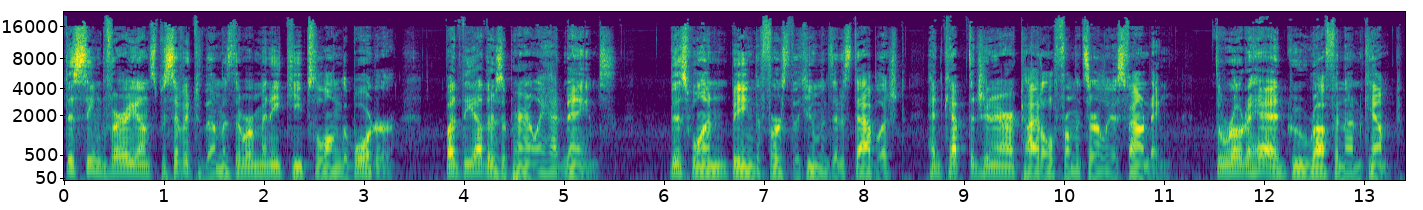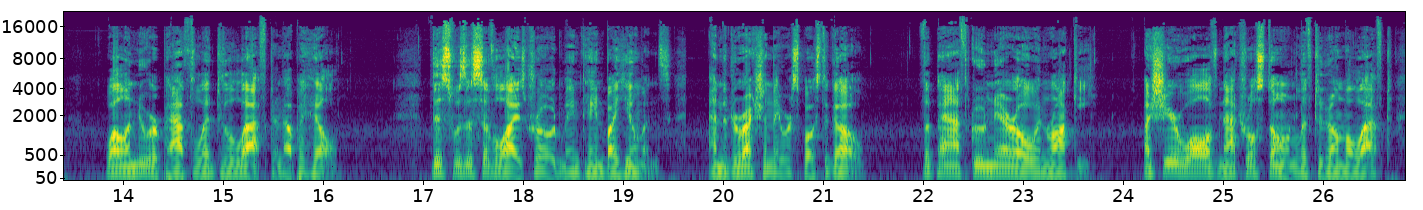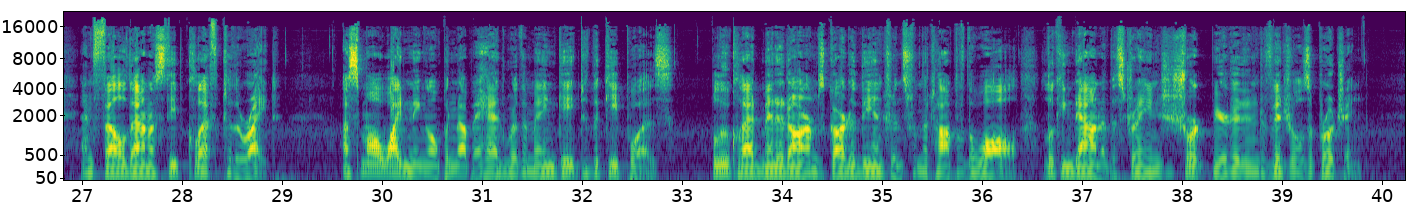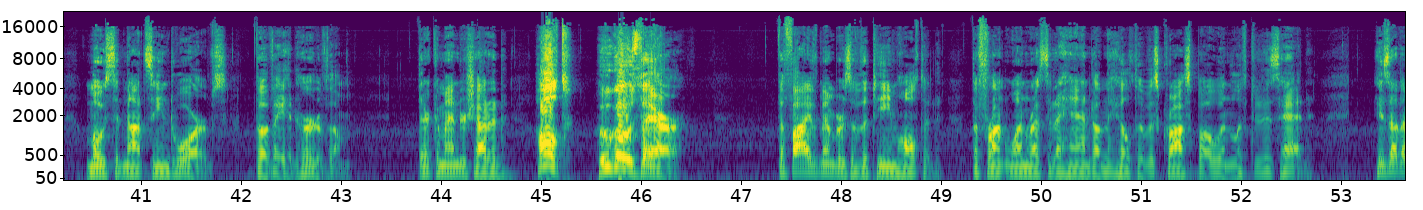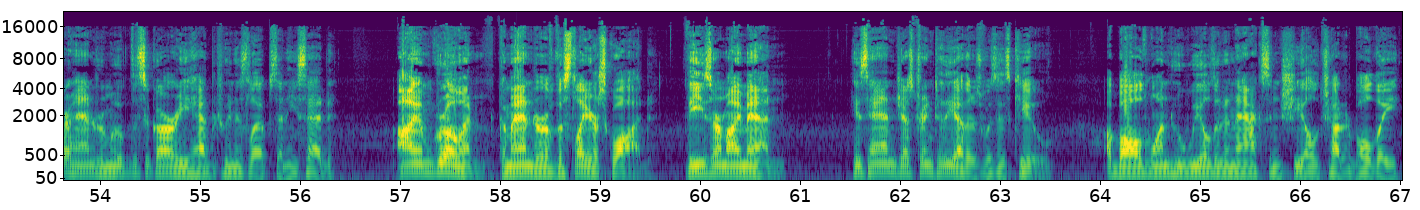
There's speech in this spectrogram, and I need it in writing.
This seemed very unspecific to them as there were many keeps along the border, but the others apparently had names. This one, being the first that humans had established, had kept the generic title from its earliest founding. The road ahead grew rough and unkempt, while a newer path led to the left and up a hill. This was a civilized road maintained by humans, and the direction they were supposed to go. The path grew narrow and rocky. A sheer wall of natural stone lifted on the left and fell down a steep cliff to the right. A small widening opened up ahead where the main gate to the keep was. Blue clad men at arms guarded the entrance from the top of the wall, looking down at the strange, short bearded individuals approaching. Most had not seen dwarves, though they had heard of them. Their commander shouted, Halt! Who goes there? The five members of the team halted. The front one rested a hand on the hilt of his crossbow and lifted his head. His other hand removed the cigar he had between his lips, and he said, I am Groen, commander of the Slayer Squad. These are my men. His hand gesturing to the others was his cue. A bald one who wielded an axe and shield shouted boldly,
